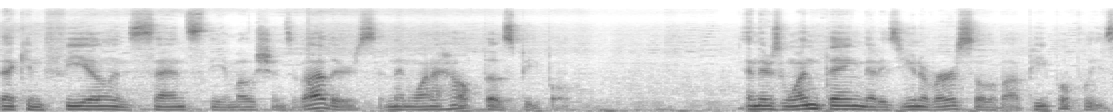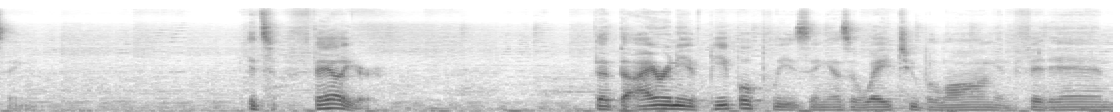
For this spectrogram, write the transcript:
that can feel and sense the emotions of others and then want to help those people. And there's one thing that is universal about people pleasing it's failure that the irony of people pleasing as a way to belong and fit in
